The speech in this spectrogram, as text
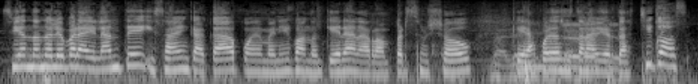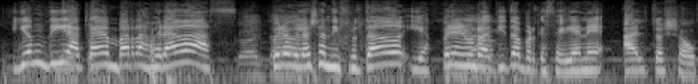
Sigan dándole para adelante y saben que acá pueden venir cuando quieran a romperse un show, Dale. que las puertas están gracias. abiertas. Chicos, Young D acá en Barras Bravas. ¿Cómo estás? Espero que lo hayan disfrutado y esperen un ratito porque se viene alto show.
